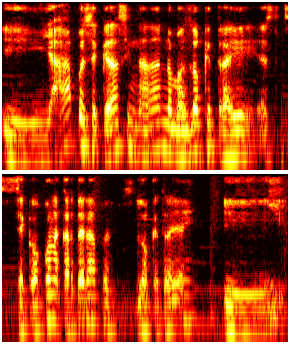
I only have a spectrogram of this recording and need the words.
Y ya pues se queda sin nada, nomás lo que trae, se quedó con la cartera, pues lo que trae ahí. Y,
